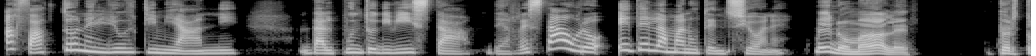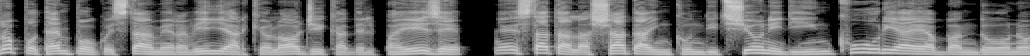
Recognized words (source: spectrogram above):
ha fatto negli ultimi anni, dal punto di vista del restauro e della manutenzione. Meno male. Per troppo tempo questa meraviglia archeologica del paese è stata lasciata in condizioni di incuria e abbandono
